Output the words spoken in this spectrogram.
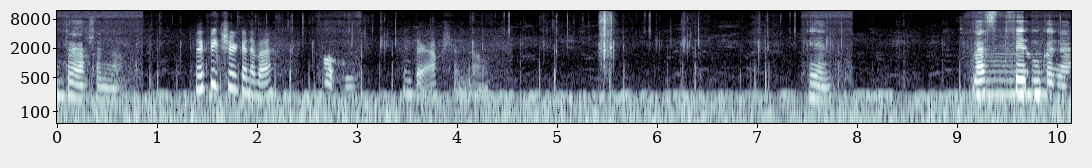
Interaction na. Nag-picture ka na ba? Oo. Interaction lang. Ayan. Last Mm. film ko na.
